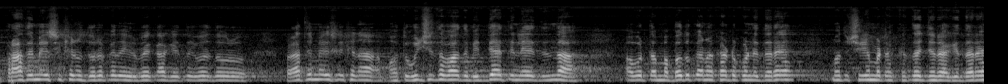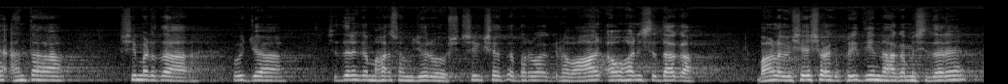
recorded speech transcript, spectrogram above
ಪ್ರಾಥಮಿಕ ಶಿಕ್ಷಣ ದೊರಕದೇ ಇರಬೇಕಾಗಿತ್ತು. ಇವತ್ತು ಅವರು ಪ್ರಾಥಮಿಕ ಶಿಕ್ಷಣ ಮತ್ತು ಉಚಿತವಾದ ವಿದ್ಯಾರ್ಥಿ ನಿಲಯದಿಂದ ಅವರು ತಮ್ಮ ಬದುಕನ್ನು ಕಟ್ಟಿಕೊಂಡಿದ್ದಾರೆ. ಮತ್ತು ಶ್ರೀಮಠ ಕೃತಜ್ಞರಾಗಿದ್ದಾರೆ. ಅಂತಹ ಶ್ರೀಮಠದ ಪೂಜ್ಯ ಸಿದ್ಧರಂಗ ಮಹಾಸ್ವಾಮೀಜಿಯವರು ಶ್ರೀ ಪರವಾಗಿ ನಾವು ಆಹ್ವಾನಿಸಿದಾಗ ಬಹಳ ವಿಶೇಷವಾಗಿ ಪ್ರೀತಿಯಿಂದ ಆಗಮಿಸಿದ್ದಾರೆ.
